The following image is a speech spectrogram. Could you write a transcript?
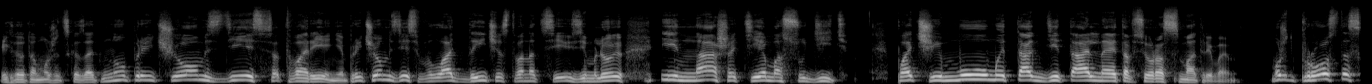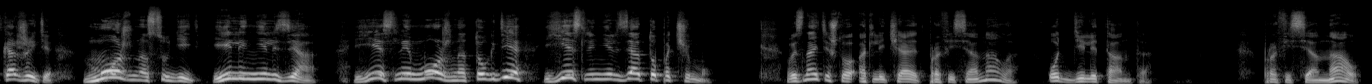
И кто-то может сказать, ну при чем здесь сотворение, при чем здесь владычество над всею землею и наша тема судить? Почему мы так детально это все рассматриваем? Может, просто скажите, можно судить или нельзя? Если можно, то где? Если нельзя, то почему? Вы знаете, что отличает профессионала от дилетанта? Профессионал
